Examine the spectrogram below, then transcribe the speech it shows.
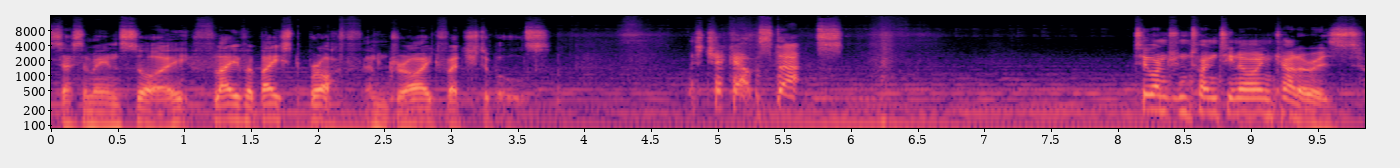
sesame and soy, flavour based broth, and dried vegetables. Let's check out the stats 229 calories,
